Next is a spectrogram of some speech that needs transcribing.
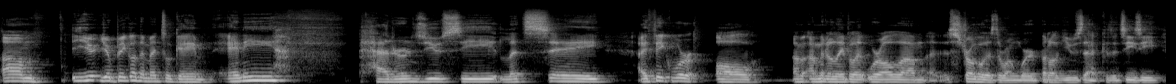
Um, you're, you're big on the mental game. Any patterns you see? Let's say, I think we're all. I'm, I'm going to label it. We're all. Um, struggle is the wrong word, but I'll use that because it's easy.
